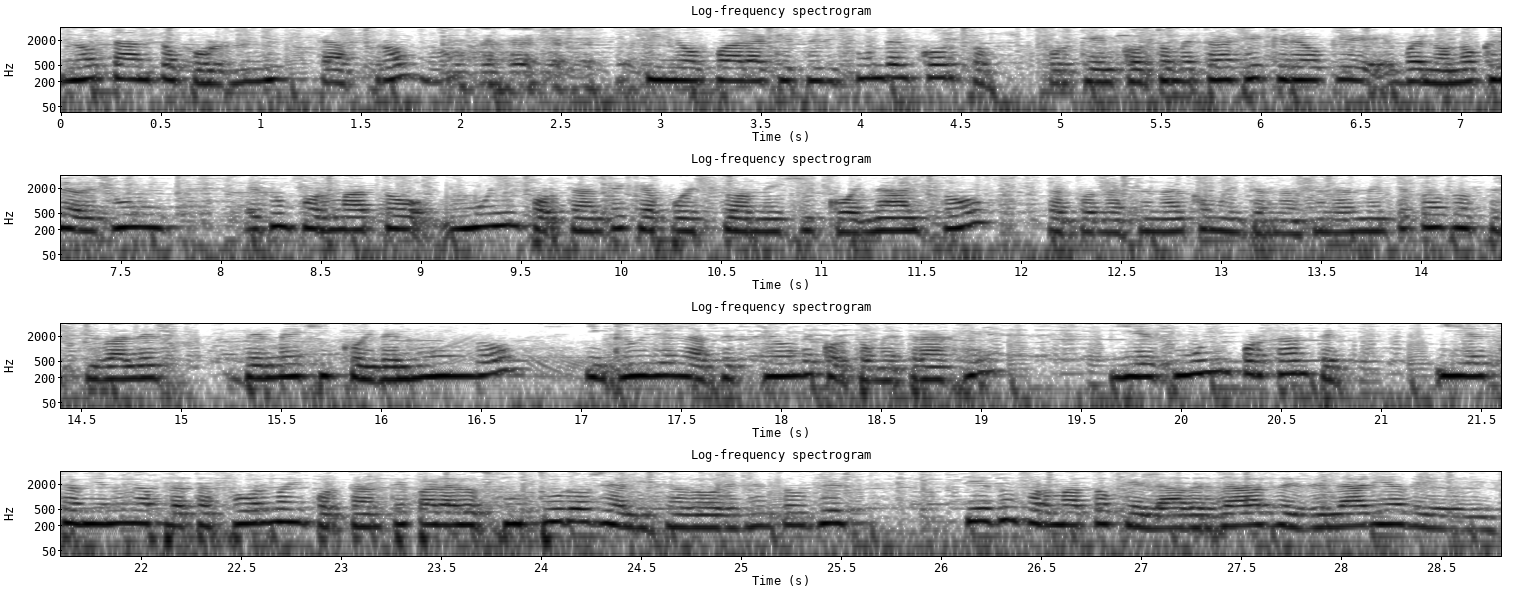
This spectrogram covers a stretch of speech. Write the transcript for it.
no tanto por Luis Castro, ¿no? sino para que se difunda el corto, porque el cortometraje creo que, bueno, no creo, es un, es un formato muy importante que ha puesto a México en alto, tanto nacional como internacionalmente. Todos los festivales de México y del mundo incluyen la sección de cortometraje y es muy importante y es también una plataforma importante para los futuros realizadores. Entonces, sí es un formato que la verdad desde el área de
